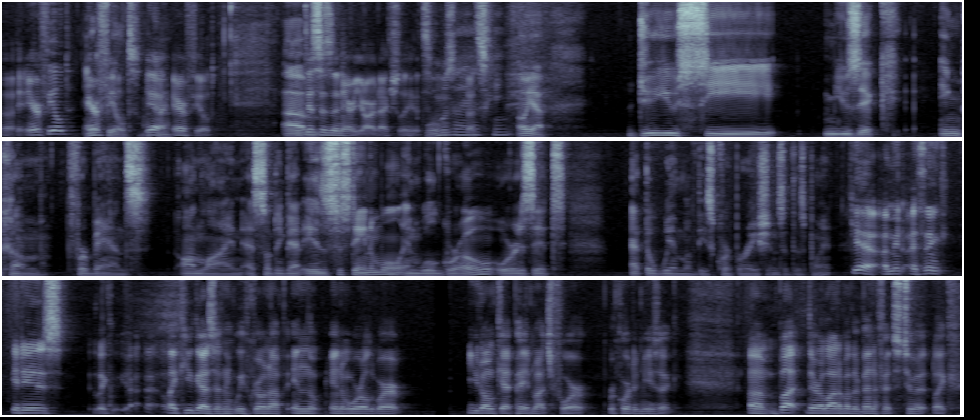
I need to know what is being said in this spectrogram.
Uh, an airfield. Airfield. Yeah, okay. airfield. But this is an air yard actually. It's What was I asking? Oh yeah. Do you see music income for bands online as something that is sustainable and will grow, or is it at the whim of these corporations at this point? Yeah, I mean, I think it is like like you guys. I think we've grown up in the in a world where you don't get paid much for recorded music, um, but there are a lot of other benefits to it, like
